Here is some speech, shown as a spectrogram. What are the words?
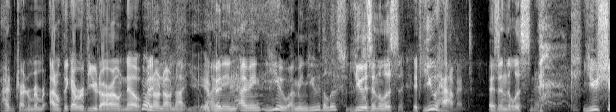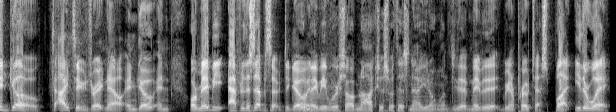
I'm trying to remember. I don't think I reviewed our own. No, no, but no, no, not you. Yeah, I but- mean, I mean you. I mean you, the listener. You as in the listener. If you haven't, as in the listener, you should go to iTunes right now and go and, or maybe after this episode to go Or and maybe we're so obnoxious with this now you don't want to. maybe we're going to protest. But either way,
